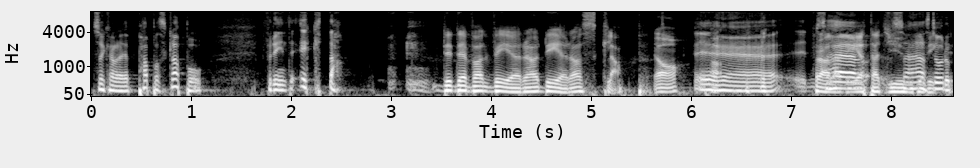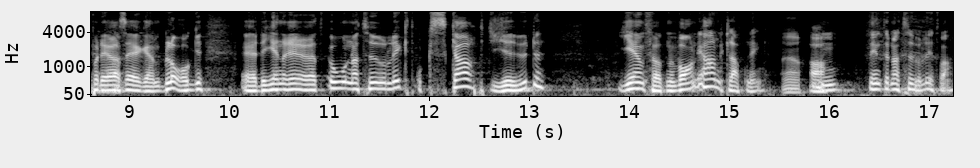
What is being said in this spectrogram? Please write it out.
så kallade pappersklappor. För det är inte äkta. Det devalverar deras klapp. Ja. Eh, så här, vet att ljud så här är står det på deras egen blogg. Eh, det genererar ett onaturligt och skarpt ljud jämfört med vanlig handklappning. ja. Ja. Mm. Det är inte naturligt va?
